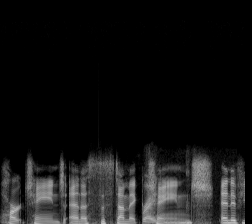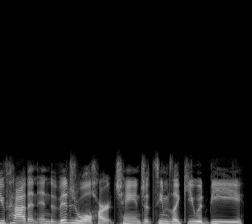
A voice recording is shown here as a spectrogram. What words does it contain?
heart change and a systemic right. change. And if you've had an individual heart change, it seems like you would be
